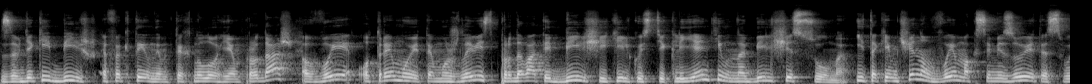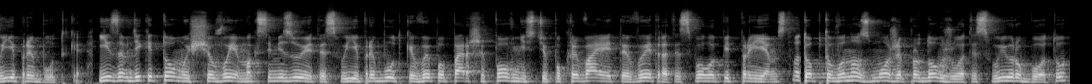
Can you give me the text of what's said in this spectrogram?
Завдяки більш ефективним технологіям продаж ви отримуєте можливість продавати більшій кількості клієнтів на більші суми. І таким чином ви максимізуєте свої прибутки. І завдяки тому, що ви максимізуєте свої прибутки, ви, по-перше, повністю покриваєте витрати свого підприємства, тобто воно зможе продовжувати свою роботу.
